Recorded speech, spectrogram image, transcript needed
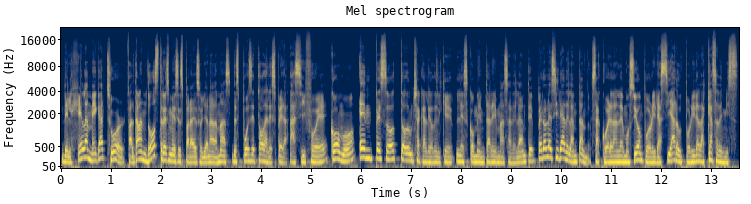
del Hella Mega Tour. Faltaban dos, tres meses para eso ya nada más, después de toda la espera. Así fue como empezó todo un chacaleo del que les comentaré más adelante, pero les iré adelantando. ¿Se acuerdan la emoción por ir a Seattle, por ir a la casa de mis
